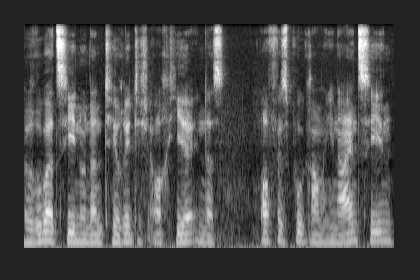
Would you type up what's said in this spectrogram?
rüberziehen und dann theoretisch auch hier in das Office-Programm hineinziehen.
